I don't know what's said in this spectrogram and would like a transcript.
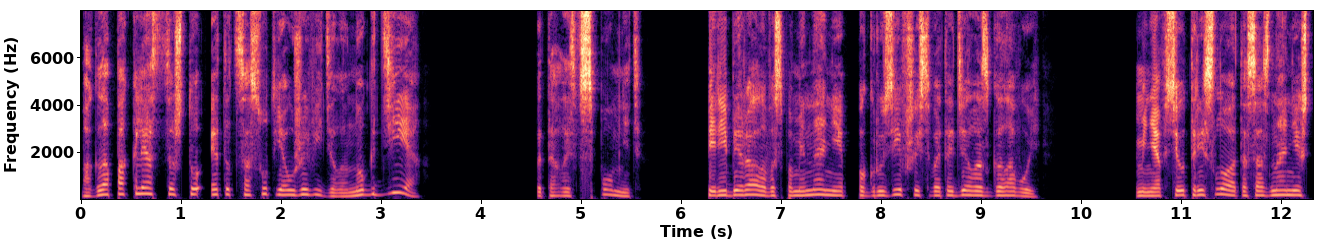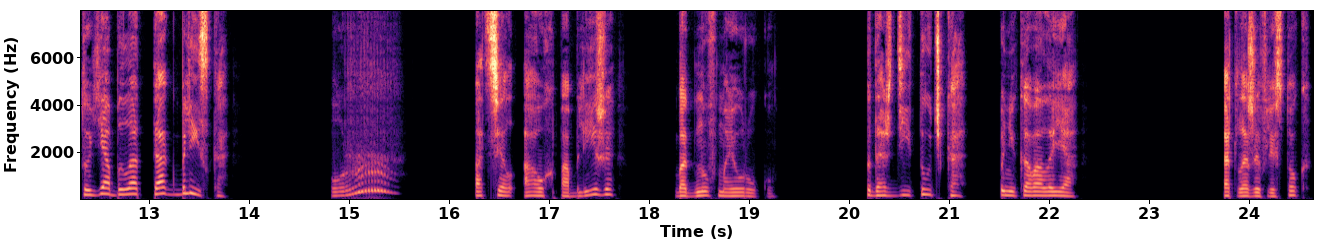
Могла поклясться, что этот сосуд я уже видела, но где? Пыталась вспомнить, перебирала воспоминания, погрузившись в это дело с головой. Меня все трясло от осознания, что я была так близко. «Урррр!» — подсел Аух поближе, боднув мою руку. «Подожди, тучка!» — паниковала я. Отложив листок,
